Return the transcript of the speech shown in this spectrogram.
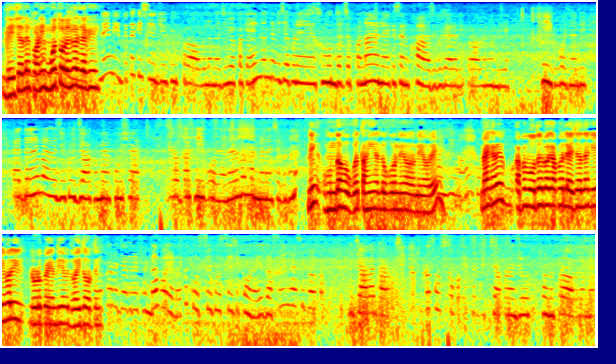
ਲੈ ਚੱਲੇ ਪਾਣੀ ਮੂੰਹ ਧੋ ਲੇਗਾ ਜਾ ਕੇ। ਨਹੀਂ ਨਹੀਂ ਪਤਾ ਕਿਸੇ ਨੂੰ ਜੇ ਕੋਈ ਪ੍ਰੋਬਲਮ ਹੈ? ਜਿਵੇਂ ਆਪਾਂ ਕਹਿੰਦੇ ਹੁੰਦੇ ਵੀ ਜੇ ਆਪਣੇ ਸਮੁੰਦਰ ਚ ਆਪਾਂ ਨਹਾਏ ਹੁੰਦੇ ਆ ਕਿਸੇ ਨੂੰ ਖਾਜ ਵਗੈਰਾ ਦੀ ਪ੍ਰੋਬਲਮ ਹੁੰਦੀ ਹੈ ਠੀਕ ਹੋ ਜਾਂਦੀ। ਐਦਾਂ ਨਹੀਂ ਲੱਗਦਾ ਜੇ ਕੋਈ ਜ਼ਖਮ ਹੈ ਕੁਛ ਹੈ ਵੀ ਉਦਾਂ ਠੀਕ ਹੋ ਜਾਂਦਾ ਇਹਨਾਂ ਦਾ ਮੰਨਣਾ ਚਾਹੀਦਾ ਹਨਾ? ਨਹੀਂ ਹੁੰਦਾ ਹੋਊਗਾ ਤਾਂ ਹੀ ਲੋਕੋ ਨੇ ਨੇ ਉਰੇ। ਹਾਂਜੀ ਹਾਂ ਮੈਂ ਕਹਿੰਦੇ ਆਪਾਂ ਬੋਤਲ ਪਾ ਕੇ ਆਪਾਂ ਲੈ ਚੱਲਦੇ ਹਾਂ, ਕਈ ਵਾਰੀ ਲੋੜ ਪੈ ਜਾਂਦੀ ਹੈ ਦਵਾਈ ਤੌਰ ਤੇ। ਘਰੇ ਜਾ ਕੇ ਠੰਡਾ ਹੋ ਜਾਣਾ ਤੇ ਕੋਸੇ ਕੋਸੇ ਚ ਪਾਉਣਾ ਇਹ ਦੱਸਿਆ ਹੀ ਸੀ ਪਾਪਾ ਜ਼ਿਆਦਾ ਗਰਮ ਚੀਜ਼ਾਂ ਥੋੜਾ ਕੋਸਾ ਹੋ ਗਿਆ ਫਿਰ ਵਿੱਚ ਆਪਣਾ ਜੋ ਤੁਹਾਨੂੰ ਪ੍ਰੋਬਲਮ ਹੈ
